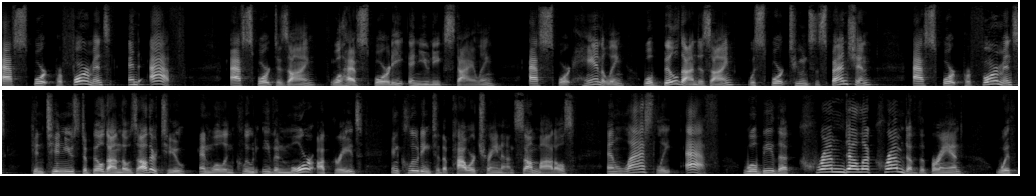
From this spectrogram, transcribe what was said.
F Sport Performance, and F. F Sport Design will have sporty and unique styling. F Sport Handling will build on design with Sport Tune suspension. F Sport Performance continues to build on those other two and will include even more upgrades, including to the powertrain on some models. And lastly, F will be the creme de la creme of the brand with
